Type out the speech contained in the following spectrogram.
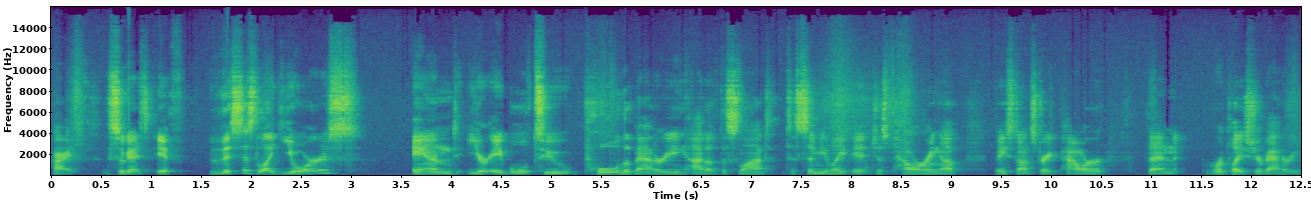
All right, so guys, if this is like yours and you're able to pull the battery out of the slot to simulate it just powering up based on straight power, then replace your battery.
